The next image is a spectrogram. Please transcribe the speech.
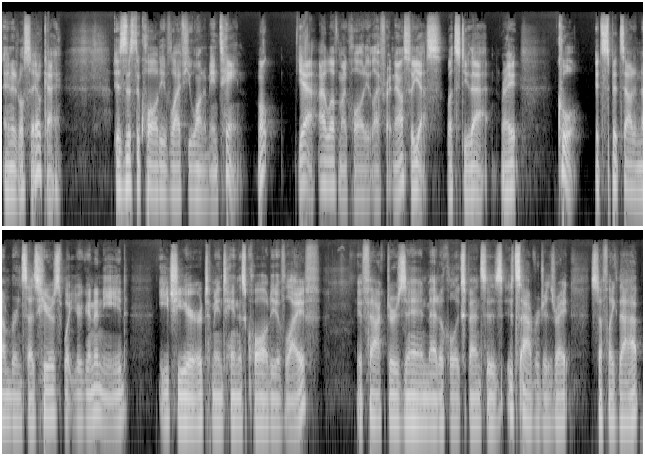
and it'll say, okay, is this the quality of life you want to maintain? Well, yeah, I love my quality of life right now. So yes, let's do that. Right. Cool it spits out a number and says, here's what you're going to need each year to maintain this quality of life. It factors in medical expenses, it's averages, right? Stuff like that.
